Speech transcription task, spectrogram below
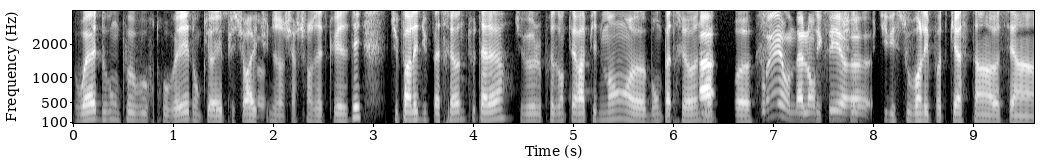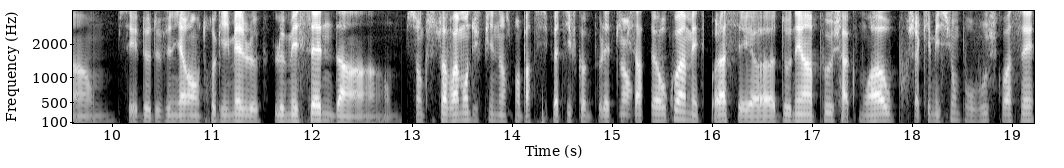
Ouais, d'où on peut vous retrouver. Donc, et puis sur sur, iTunes en cherchant ZQSD. Tu parlais du Patreon tout à l'heure? Tu veux le présenter rapidement Euh, Bon, Patreon, Ah, euh, Ouais, on a lancé. euh, qu'utilisent souvent les podcasts. hein, C'est un, c'est de devenir entre guillemets le, le mécène d'un, sans que ce soit vraiment du financement participatif comme peut l'être. Kickstarter ou quoi. Mais voilà, c'est donner un peu chaque mois ou pour chaque émission. Pour vous, je crois, c'est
